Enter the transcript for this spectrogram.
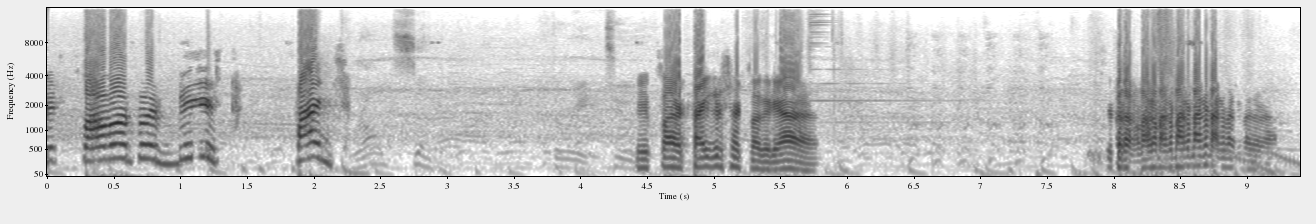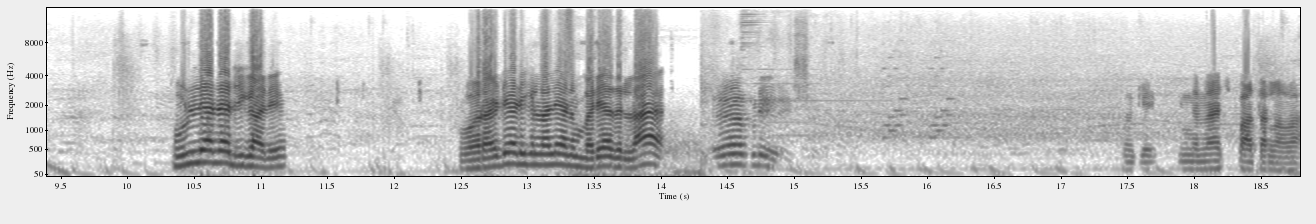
இட்ஸ் பவர்ஃபுல் பீஸ்ட் பஞ்ச் இப்ப டைகர் ஷாட் பாக்குறியா? ஃபுல் எனர்ஜி காலி. ஒரு அடி அடிக்கலனாலே எனக்கு மரியாதை இல்ல. ஓகே இந்த மேட்ச் பாத்திரலாம் வா.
